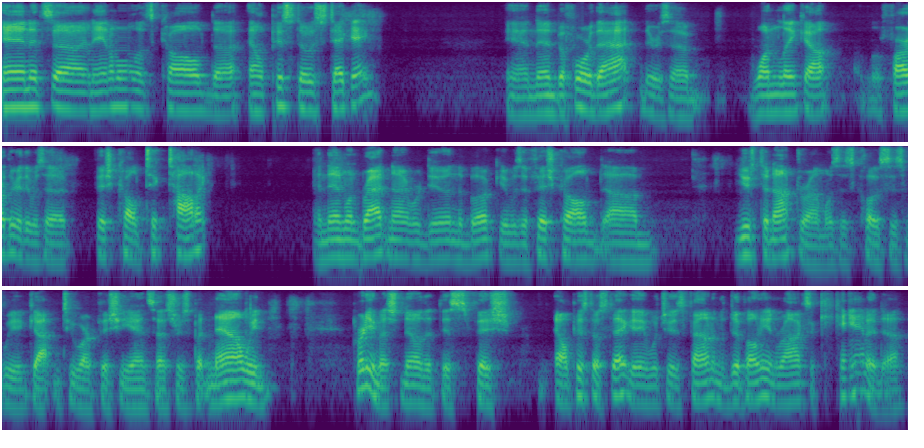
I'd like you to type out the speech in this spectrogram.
and it's uh, an animal that's called uh, Elpistostege. And then before that, there's a one link out a little farther. There was a fish called Tiktaalik. And then when Brad and I were doing the book, it was a fish called um, was as close as we had gotten to our fishy ancestors. But now we pretty much know that this fish Elpistostege, which is found in the Devonian rocks of Canada,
